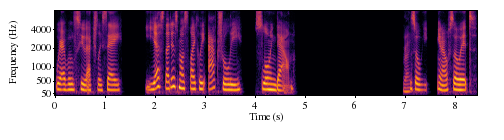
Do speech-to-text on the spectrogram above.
we're able to actually say, yes, that is most likely actually slowing down. Right. So we, you know, so it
